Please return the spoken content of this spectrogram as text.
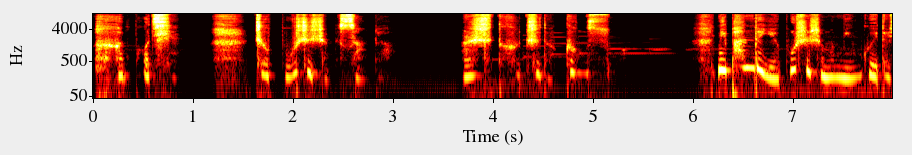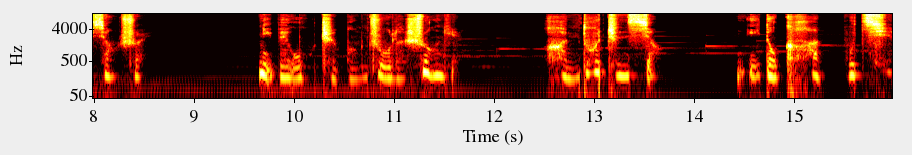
很抱歉，这不是什么项链。而是特制的钢索，你喷的也不是什么名贵的香水，你被物质蒙住了双眼，很多真相你都看不见。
